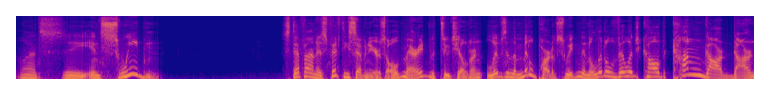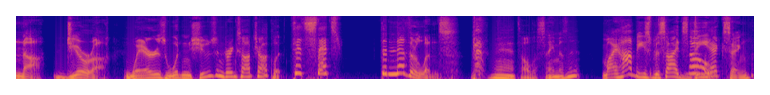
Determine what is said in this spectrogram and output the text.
let's see, in Sweden. Stefan is 57 years old, married with two children, lives in the middle part of Sweden in a little village called Kongardarna, Jura. Wears wooden shoes and drinks hot chocolate. That's that's the Netherlands. Yeah, it's all the same, isn't it? My hobbies besides No. DXing,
